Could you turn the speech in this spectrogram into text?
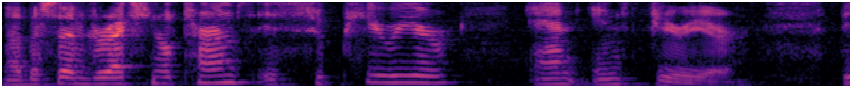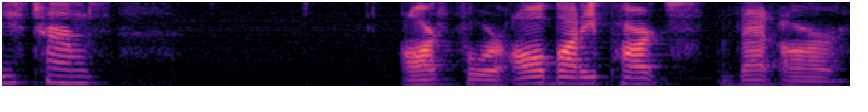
Another set of directional terms is superior and inferior. These terms are for all body parts that are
